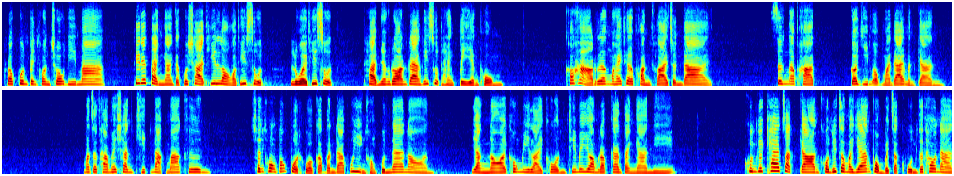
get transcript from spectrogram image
เพราะคุณเป็นคนโชคดีมาก ที่ได้แต่งงานกับผู้ชายที่หล่อที่สุด รวยที่สุด แถมยังร้อนแรงที่สุดแห่งปีอย่างผม เขาหาเรื่องมาให้เธอผ่อนคลายจนได้ ซึ่งนภัสก็ยิ้มออกมาได้เหมือนกัน มันจะทำให้ฉันคิดหนักมากขึ้น ฉันคงต้องปวดหัวกับบรรดาผู้หญิงของคุณแน่นอน อย่างน้อยคงมีหลายคนที่ไม่ยอมรับการแต่งงานนี้ คุณก็แค่จัดการคนที่จะมาแย่งผมไปจากคุณก็เท่านั้น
